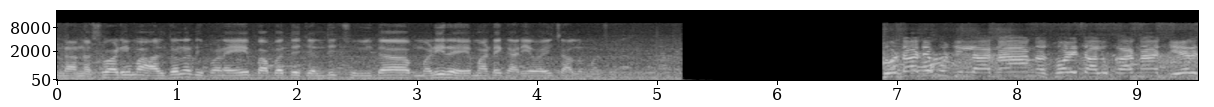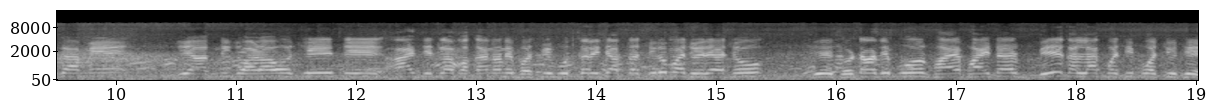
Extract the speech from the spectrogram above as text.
ના નસવાડીમાં હાલ તો નથી પણ એ બાબતે જલ્દી સુવિધા મળી રહે એ માટે કાર્યવાહી ચાલુમાં છે. છોટાઉદેપુર જિલ્લાના નસવાડી તાલુકાના ઝેર ગામે જે આગની છે તે આઠ જેટલા મકાનોને ભસ્મીભૂત કરી છે. આપ તસવીરોમાં જોઈ રહ્યા છો જે છોટાઉદેપુર ફાયર ફાઈટર બે કલાક પછી પહોંચ્યું છે.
